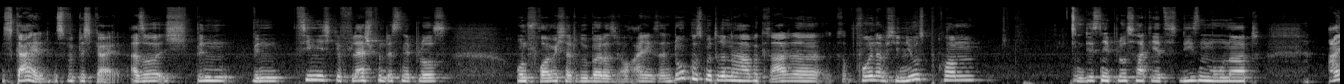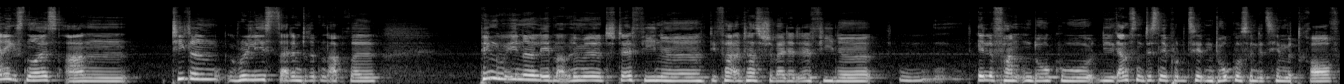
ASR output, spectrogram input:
ist geil, ist wirklich geil. Also ich bin, bin ziemlich geflasht von Disney Plus und freue mich darüber, dass ich auch einiges an Dokus mit drin habe. Gerade vorhin habe ich die News bekommen. Disney Plus hat jetzt diesen Monat einiges Neues an Titeln released seit dem 3. April. Pinguine leben am Limit, Delfine, die fantastische Welt der Delfine, Elefanten-Doku, die ganzen Disney-produzierten Dokus sind jetzt hier mit drauf.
